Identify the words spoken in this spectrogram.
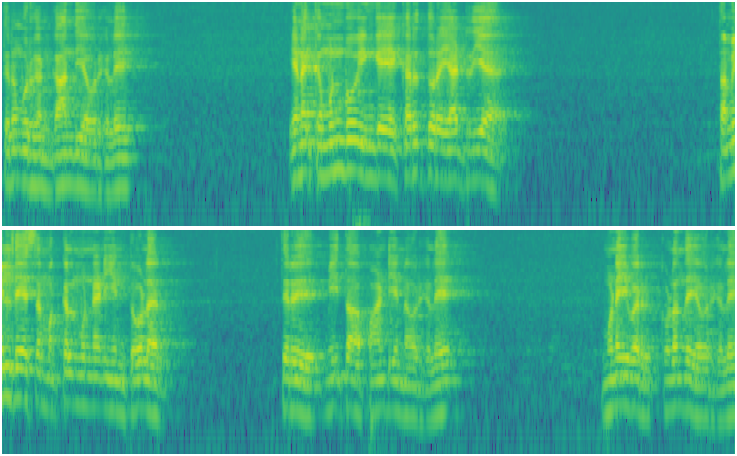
திருமுருகன் காந்தி அவர்களே எனக்கு முன்பு இங்கே கருத்துரையாற்றிய தமிழ் தேச மக்கள் முன்னணியின் தோழர் திரு மீதா பாண்டியன் அவர்களே முனைவர் குழந்தை அவர்களே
